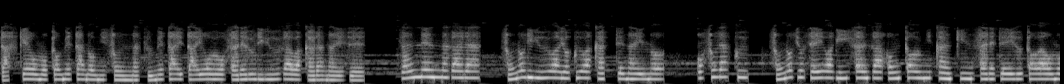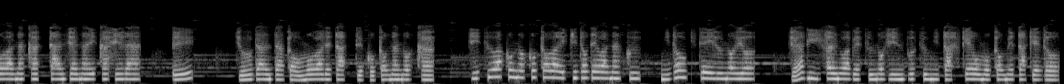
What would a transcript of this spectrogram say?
助けを求めたのにそんな冷たい対応をされる理由がわからないぜ。残念ながら、その理由はよくわかってないの。おそらく、その女性は B さんが本当に監禁されているとは思わなかったんじゃないかしら。え？え冗談だと思われたってことなのか。実はこのことは一度ではなく、二度起きているのよ。じゃあ B さんは別の人物に助けを求めたけど、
